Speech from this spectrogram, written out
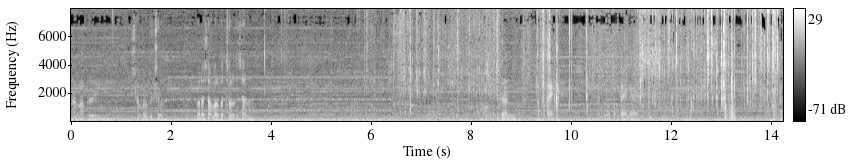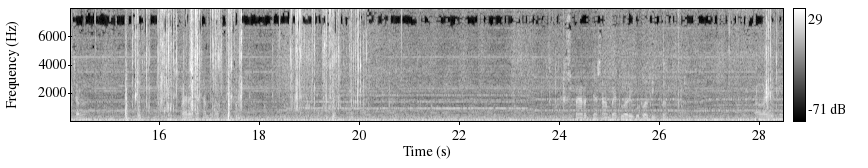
sama beli sambal pecel. Ada sambal pecel di sana dan pete. Ada juga pete guys. Sambal pecel. Expirednya sampai kapan ya? Expirednya sampai 2023 kalau ini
